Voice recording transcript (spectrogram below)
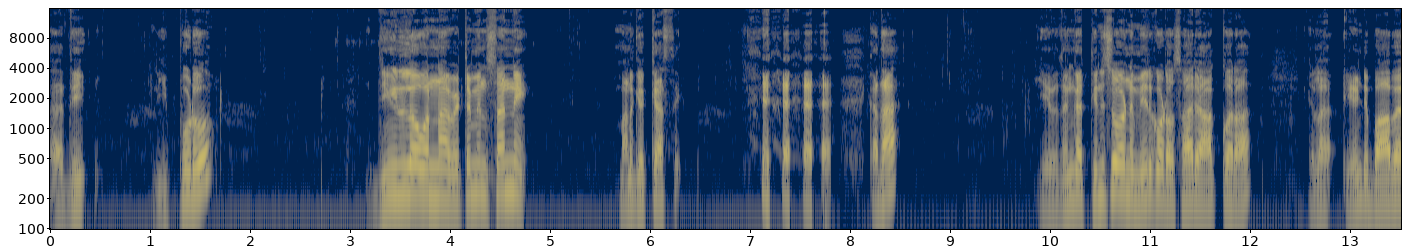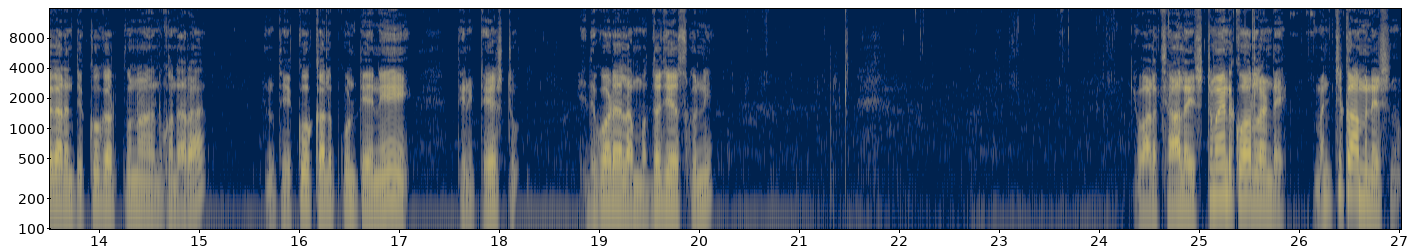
అది ఇప్పుడు దీనిలో ఉన్న విటమిన్స్ అన్నీ మనకి ఎక్కేస్తాయి కదా? ఈ విధంగా తిని చూడండి మీరు కూడా ఒకసారి ఆకుకూర. ఇలా ఏంటి బాబాయ్ గారు అంత ఎక్కువ కలుపుకున్నాను అనుకున్నారా? ఇంత ఎక్కువ కలుపుకుంటేనే దీని టేస్ట్. ఇది కూడా ఇలా ముద్ద చేసుకుని. ఇవాళ చాలా ఇష్టమైన కూరలు అండి మంచి కాంబినేషను.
